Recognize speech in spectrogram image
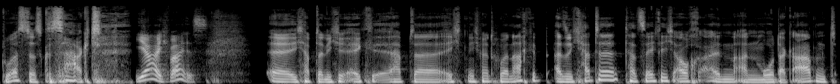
Du hast das gesagt. Ja, ich weiß. Äh, ich habe da nicht, äh, habe da echt nicht mehr drüber nachgedacht. Also ich hatte tatsächlich auch an, an Montagabend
